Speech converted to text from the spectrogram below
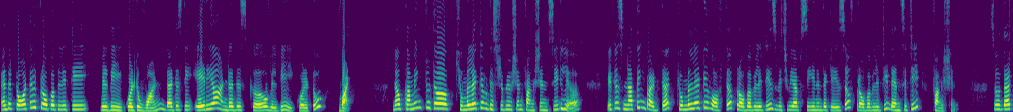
and the total probability will be equal to 1 that is the area under this curve will be equal to 1. Now coming to the cumulative distribution function CDF it is nothing but the cumulative of the probabilities which we have seen in the case of probability density function. So that,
